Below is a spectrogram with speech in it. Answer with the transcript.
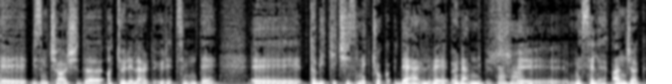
e, bizim çarşıda atölyelerde üretimde e, tabii ki çizmek çok değerli ve önemli bir Aha. e, mesele. Ancak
